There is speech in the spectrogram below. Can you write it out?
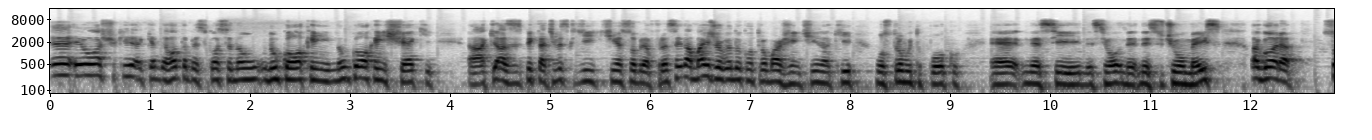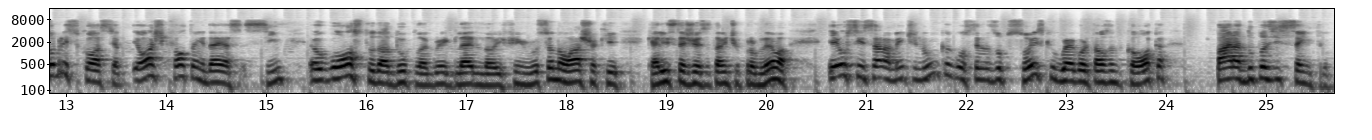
É, eu acho que, que a derrota para a Escócia não, não, coloca em, não coloca em xeque as expectativas que a gente tinha sobre a França, ainda mais jogando contra uma Argentina que mostrou muito pouco é, nesse, nesse, nesse último mês. Agora, Sobre a Escócia, eu acho que faltam ideias sim. Eu gosto da dupla Greg Ledlow e Finn Russo, eu não acho que, que ali esteja exatamente o problema. Eu, sinceramente, nunca gostei das opções que o Gregor Townsend coloca para duplas de centro.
